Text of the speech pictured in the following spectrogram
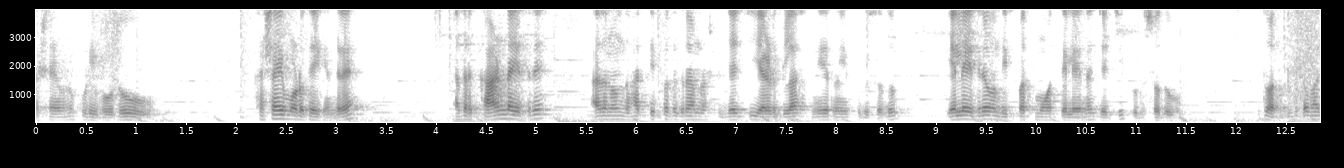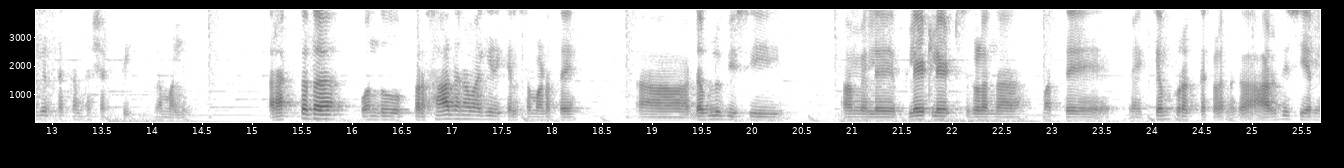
ಕಷಾಯವನ್ನು ಕುಡಿಬೋದು. ಕಷಾಯ ಮಾಡೋದು ಹೇಗೆಂದರೆ, ಅದರ ಕಾಂಡ ಇದ್ದರೆ ಅದನ್ನೊಂದು ಹತ್ತಿಪ್ಪತ್ತು ಗ್ರಾಮ್ನಷ್ಟು ಜಜ್ಜಿ ಎರಡು ಗ್ಲಾಸ್ ನೀರಿನಲ್ಲಿ ಕುದಿಸೋದು. ಎಲೆ ಇದ್ದರೆ ಒಂದು ಇಪ್ಪತ್ತು ಮೂವತ್ತು ಎಲೆಯನ್ನು ಜಜ್ಜಿ ಕುದಿಸೋದು. ಇದು ಅದ್ಭುತವಾಗಿರ್ತಕ್ಕಂಥ ಶಕ್ತಿ ನಮ್ಮಲ್ಲಿ. ರಕ್ತದ ಒಂದು ಪ್ರಸಾಧನವಾಗಿ ಇದು ಕೆಲಸ ಮಾಡುತ್ತೆ. ಡಬ್ಲ್ಯೂ ಬಿ ಸಿ ಆಮೇಲೆ ಪ್ಲೇಟ್ಲೆಟ್ಸ್ಗಳನ್ನು ಮತ್ತು ಕೆಂಪು ರಕ್ತಗಳನ್ನು ಆರ್ ಬಿ ಸಿ ಎಲ್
